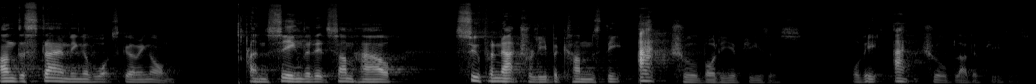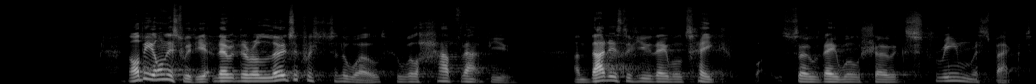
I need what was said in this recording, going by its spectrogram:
understanding of what's going on and seeing that it somehow supernaturally becomes the actual body of Jesus or the actual blood of Jesus. Now, I'll be honest with you, there, there are loads of Christians in the world who will have that view. And that is the view they will take, so they will show extreme respect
